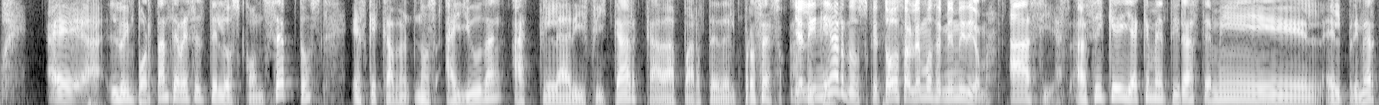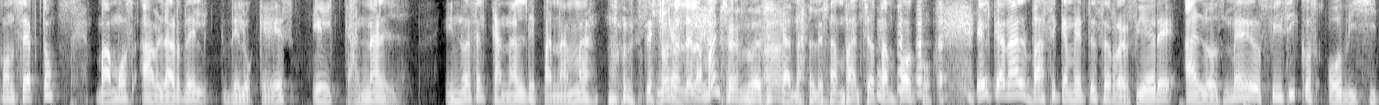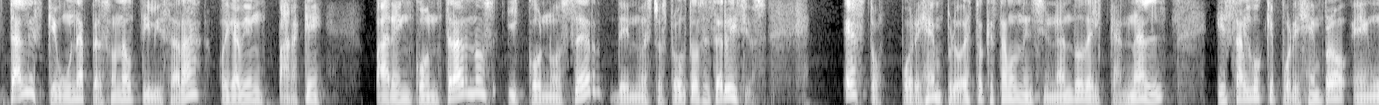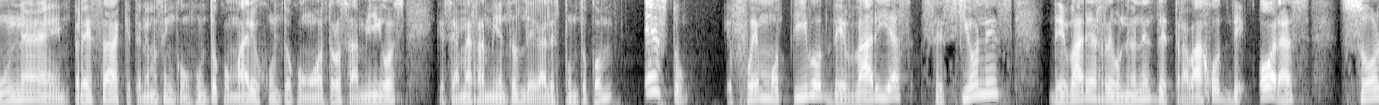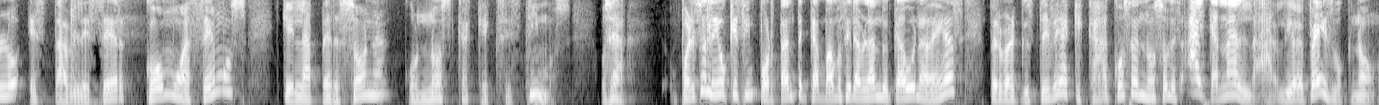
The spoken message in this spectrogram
eh, lo importante a veces de los conceptos es que nos ayudan a clarificar cada parte del proceso. Y alinearnos, que, todos hablemos el mismo idioma. Así es. Así que ya que me tiraste a mí el, primer concepto, vamos a hablar de lo que es el canal. Y no es el canal de Panamá. No es el, de la Mancha. No es el ah. canal de la Mancha tampoco. el canal básicamente se refiere a los medios físicos o digitales que una persona utilizará. Oiga bien, ¿para qué? Para encontrarnos y conocer de nuestros productos y servicios. Esto, por ejemplo, esto que estamos mencionando del canal, es algo que, por ejemplo, en una empresa que tenemos en conjunto con Mario, junto con otros amigos, que se llama herramientaslegales.com, esto fue motivo de varias sesiones, de varias reuniones de trabajo, de horas, solo establecer cómo hacemos que la persona conozca que existimos. O sea, por eso le digo que es importante que vamos a ir hablando de cada una de ellas, pero para que usted vea que cada cosa no solo es, ah, canal de Facebook, no.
